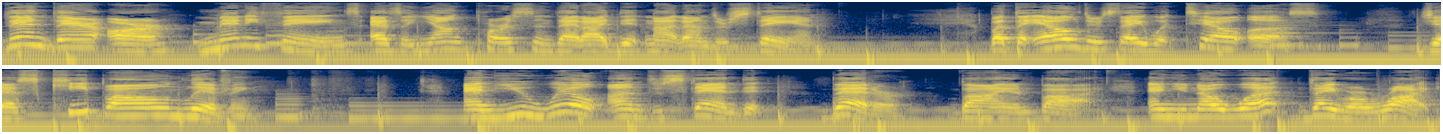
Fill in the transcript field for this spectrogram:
then there are many things as a young person that I did not understand. But the elders they would tell us just keep on living, and you will understand it better by and by. And you know what? They were right.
